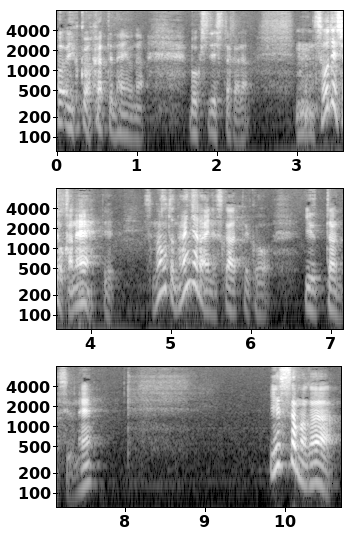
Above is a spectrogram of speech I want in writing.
の よく分かってないような牧師でしたから「うんそうでしょうかね」って「そんなことないんじゃないですか」ってこう言ったんですよね。イエス様が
